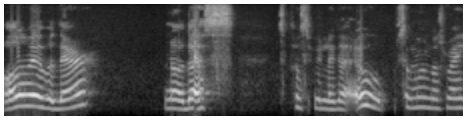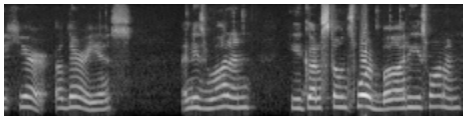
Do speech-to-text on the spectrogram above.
All the way over there? No, that's supposed to be like that. Oh, someone was right here. Oh, there he is. And he's running. He got a stone sword, but he's running.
